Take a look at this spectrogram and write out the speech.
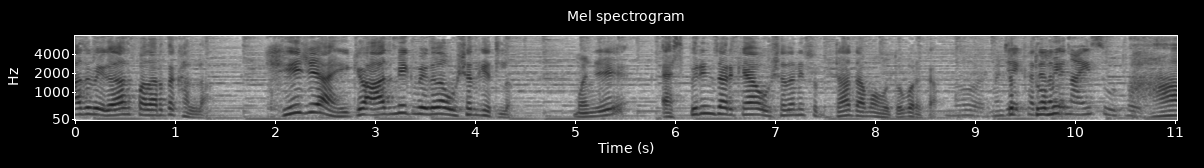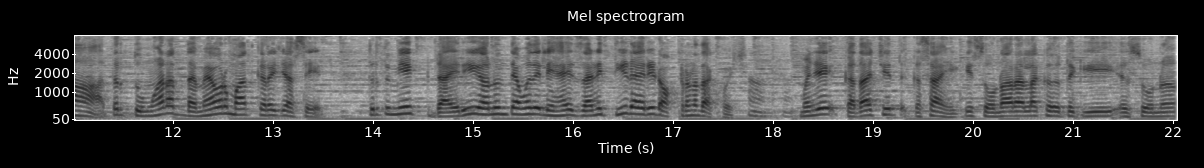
आज वेगळाच पदार्थ खाल्ला. हे जे आहे किंवा आज मी एक वेगळं औषध घेतलं. म्हणजे ॲस्पिरिन सारख्या औषधाने सुद्धा दमा होतो बरं का. म्हणजे नाही सूट हां तर तुम्हाला दम्यावर मात करायची असेल तर तुम्ही एक डायरी घालून त्यामध्ये लिहायचं आणि ती डायरी डॉक्टरांना दाखवायची. हां, हां. म्हणजे कदाचित कसं आहे की सोनाराला कळतं की सोनं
